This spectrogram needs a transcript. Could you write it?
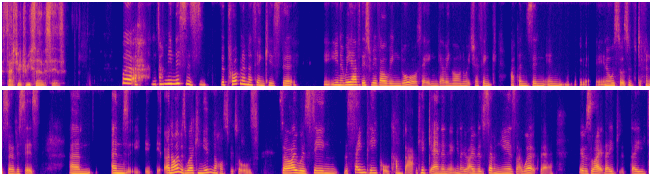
statutory services. Well, I mean, this is the problem i think is that you know we have this revolving door thing going on which i think happens in in in all sorts of different services um, and and i was working in the hospitals so i was seeing the same people come back again and you know over the seven years that i worked there it was like they'd they'd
